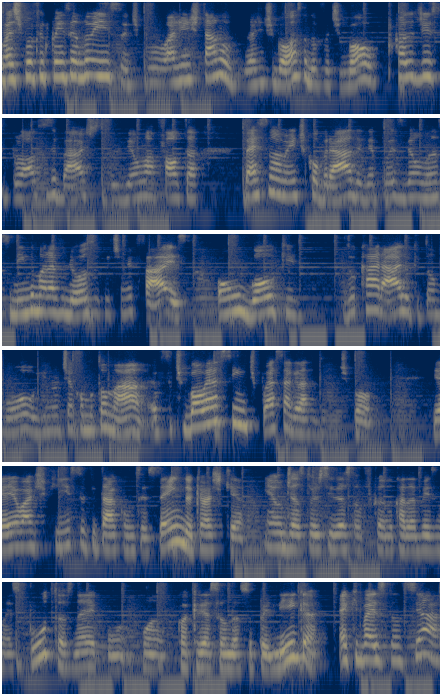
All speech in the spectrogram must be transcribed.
mas, tipo, eu fico pensando isso, tipo, a gente tá no. A gente gosta do futebol por causa disso, por altos e baixos, por ver uma falta pessimamente cobrada e depois ver um lance lindo, maravilhoso que o time faz, ou um gol que do caralho que tomou, que não tinha como tomar. O futebol é assim, tipo, essa é a graça do futebol. E aí eu acho que isso que está acontecendo, que eu acho que é, é onde as torcidas estão ficando cada vez mais putas, né, com, com a, com, a, criação da Superliga, é que vai distanciar.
